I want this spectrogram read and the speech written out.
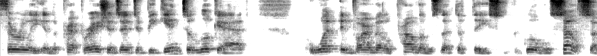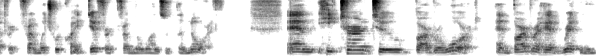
thoroughly in the preparations and to begin to look at what environmental problems that the, the global south suffered from, which were quite different from the ones of the north. And he turned to Barbara Ward, and Barbara had written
